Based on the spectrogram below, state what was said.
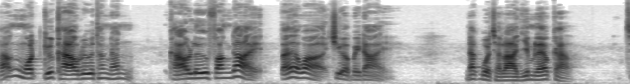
ทั้งหมดคือข่าวลือทั้งนั้น ข่าวลือฟังได้ แต่ว่าเชื่อไม่ได้ นักบวชชรายิ้มแล้วกล่าว จ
